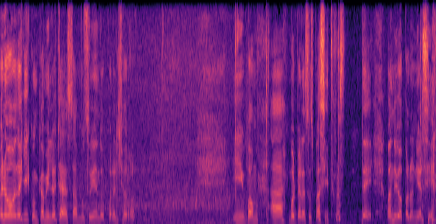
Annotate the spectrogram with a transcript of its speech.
Bueno, vamos aquí con Camilo, ya estamos subiendo por el chorro. Y vamos a volver a esos pasitos de cuando iba para la universidad.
